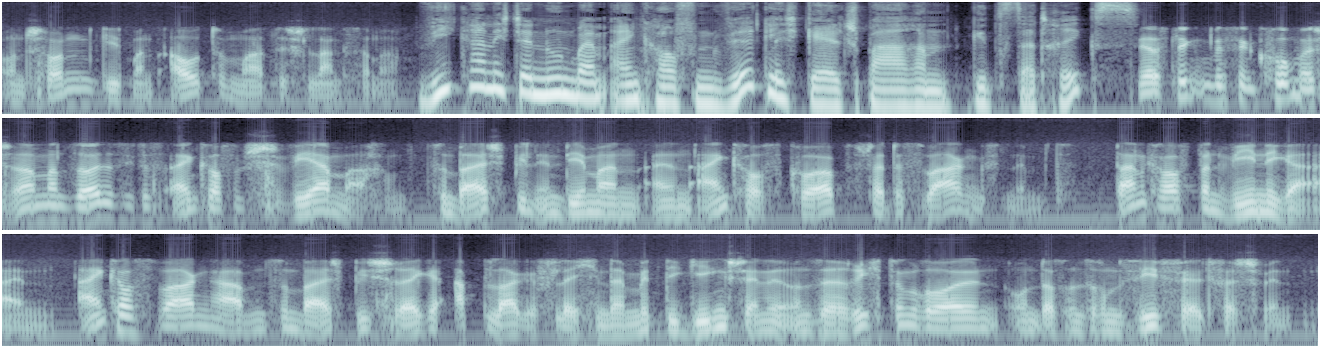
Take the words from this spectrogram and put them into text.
Und schon geht man automatisch langsamer. Wie kann ich denn nun beim Einkaufen wirklich Geld sparen? Gibt's da Tricks? Ja, das klingt ein bisschen komisch, aber man sollte sich das Einkaufen schwer machen. Zum Beispiel, indem man einen Einkaufskorb statt des Wagens nimmt. Dann kauft man weniger ein. Einkaufswagen haben zum Beispiel schräge Ablageflächen, damit die Gegenstände in unsere Richtung rollen und aus unserem Seefeld verschwinden.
